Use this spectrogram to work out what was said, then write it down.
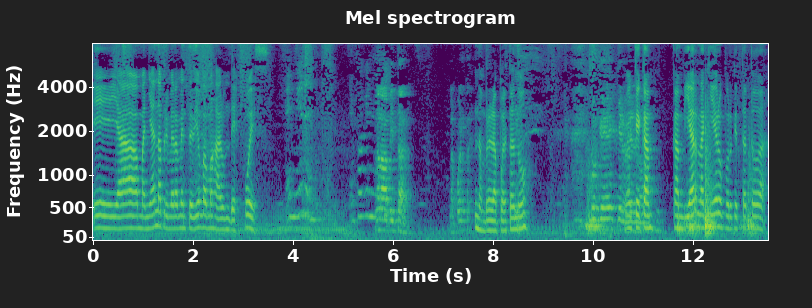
Eh, ya mañana, primeramente Dios, vamos a dar un después. Eh, miren. No la va a pintar. La puerta. No, hombre, la puerta no. Porque quiero ver. Aunque ¿no? cam- cambiarla quiero porque está toda...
